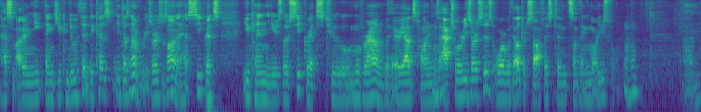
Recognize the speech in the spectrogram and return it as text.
it has some other neat things you can do with it because it doesn't have resources on it. It has secrets. You can use those secrets to move around with Ariadne's Twine as Mhm. actual resources or with Eldritch Sophist to something more useful. Mhm. Um,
